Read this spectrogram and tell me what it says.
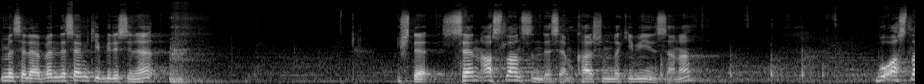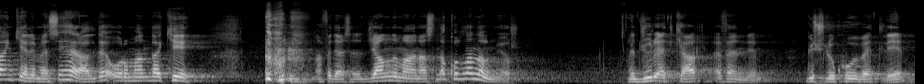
Mesela ben desem ki birisine işte sen aslansın desem karşımdaki bir insana bu aslan kelimesi herhalde ormandaki affedersiniz canlı manasında kullanılmıyor. Cüretkar efendim, güçlü, kuvvetli,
